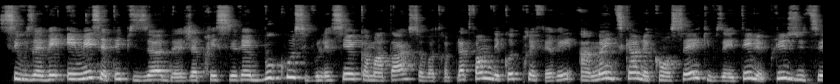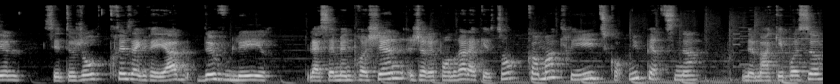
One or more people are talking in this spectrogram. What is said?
Si vous avez aimé cet épisode, j'apprécierais beaucoup si vous laissiez un commentaire sur votre plateforme d'écoute préférée en m'indiquant le conseil qui vous a été le plus utile. C'est toujours très agréable de vous lire. La semaine prochaine, je répondrai à la question comment créer du contenu pertinent? Ne manquez pas ça.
